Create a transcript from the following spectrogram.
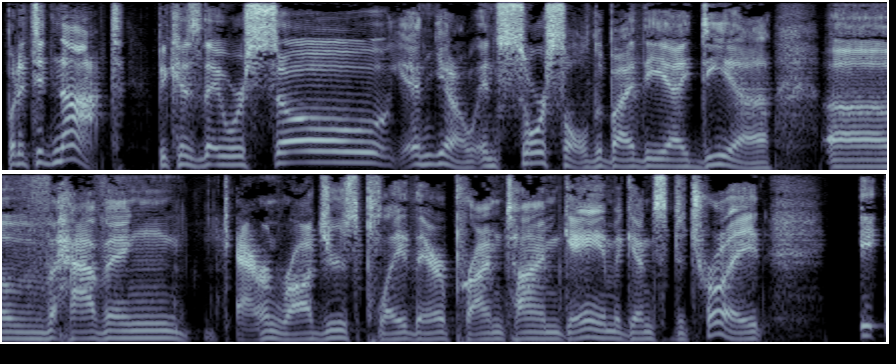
but it did not because they were so you know ensorcelled by the idea of having Aaron Rodgers play their primetime game against Detroit it,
